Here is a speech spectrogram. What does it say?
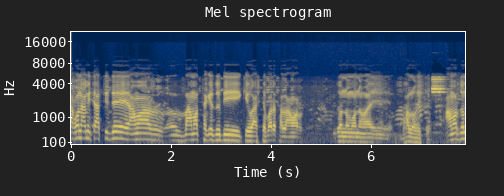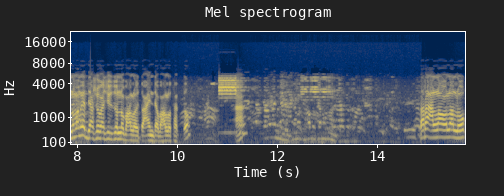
এখন আমি চাচ্ছি যে আমার আমার থেকে যদি কেউ আসতে পারে, তাহলে আমার জন্য মনে হয় ভালো হইতো। আমার জন্য মানে দেশবাসীর জন্য ভালো হইতো, আইনটা ভালো থাকতো। হ্যাঁ? তারা আল্লাহ আল্লাহ লোক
